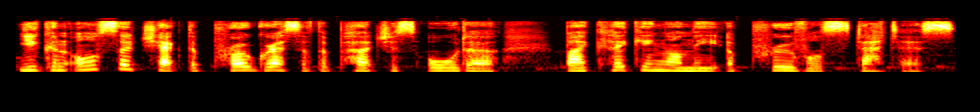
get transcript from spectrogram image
You can also check the progress of the purchase order by clicking on the Approval status.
